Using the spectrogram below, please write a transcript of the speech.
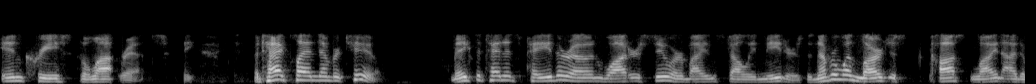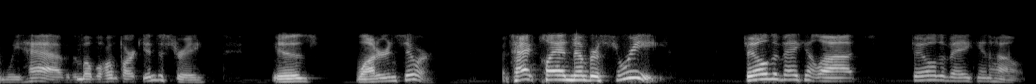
increase the lot rents. Attack plan number two make the tenants pay their own water sewer by installing meters. The number one largest cost line item we have in the mobile home park industry is water and sewer. Attack plan number three fill the vacant lots, fill the vacant homes.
